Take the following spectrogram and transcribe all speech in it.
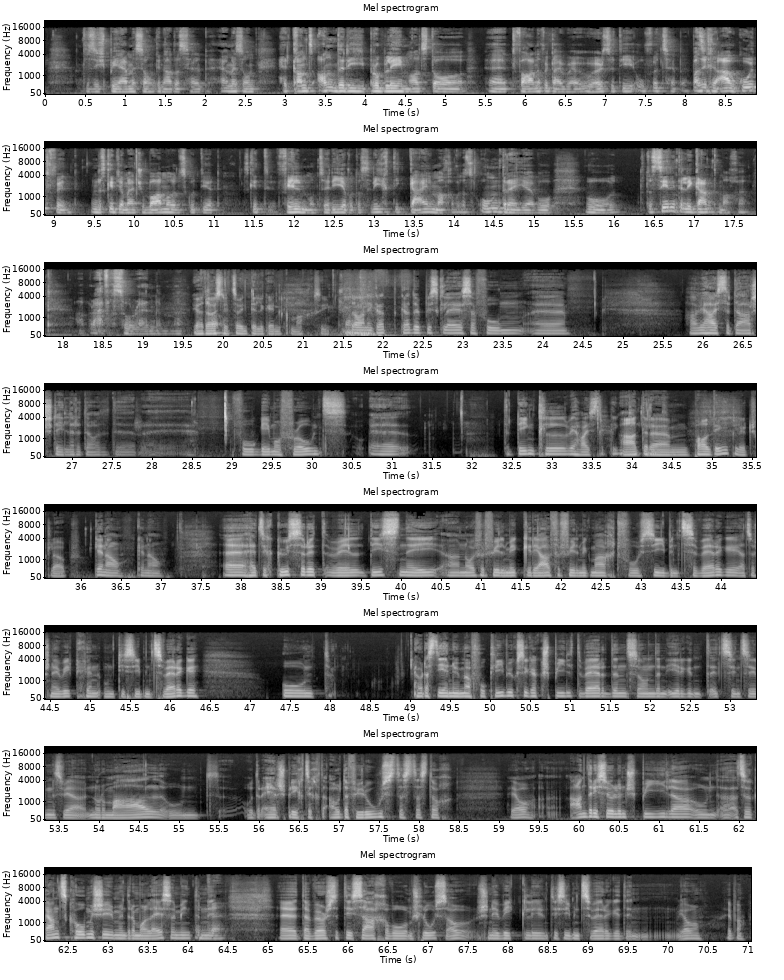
Das ist bei Amazon genau dasselbe. Amazon hat ganz andere Probleme, als da äh, die Fahne für Diversity aufzuheben. Was ich ja auch gut finde. Und es gibt ja Menschen, die mal diskutiert, es gibt Filme und Serien, die das richtig geil machen, die das umdrehen, wo, wo das sehr intelligent machen aber einfach so random. Ne? Ja, da ist nicht so intelligent gemacht. Gewesen. Da habe ich gerade etwas gelesen vom, äh, ah, wie heißt der Darsteller da, der, äh, von Game of Thrones, äh, der Dinkel, wie heißt der Dinkel? Ah, der ähm, Paul Dinklage, glaube ich. Genau, genau. Äh, hat sich geäußert, weil Disney eine Neuverfilmung, Realverfilmung macht von Sieben Zwerge, also Schneewittchen und die Sieben Zwerge. Und ja, dass die nicht mehr von Kleinwüchsigen gespielt werden, sondern irgend, jetzt sind sie irgendwie normal und oder er spricht sich auch dafür aus, dass das doch ja, andere sollen spielen und also ganz komische, müsst ihr mal lesen im Internet. Okay. Äh, Diversity-Sachen, wo am Schluss auch Schneewickli und die sieben Zwerge dann, ja, eben,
